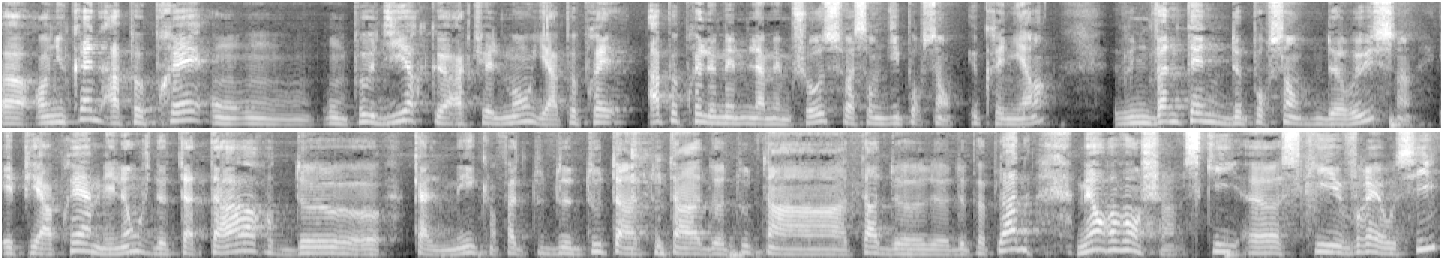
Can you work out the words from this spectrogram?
Euh, en Ukraine, à peu près, on, peut dire qu'actuellement, il y a à peu près, à peu près le même, la même chose, 70% ukrainiens, une vingtaine de pourcents de Russes, et puis après un mélange de Tatars, de euh, Kalmyks, enfin tout, de, tout un tas de, de, peuplades. Mais en revanche, ce qui, euh, est vrai aussi,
